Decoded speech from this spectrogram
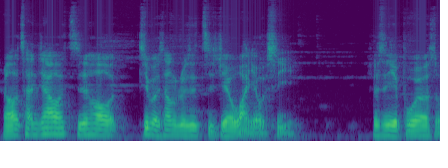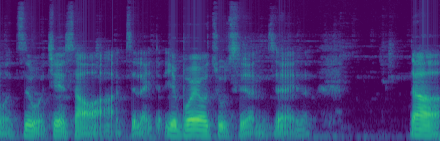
然后参加之后基本上就是直接玩游戏。就是也不会有什么自我介绍啊之类的，也不会有主持人之类的。那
